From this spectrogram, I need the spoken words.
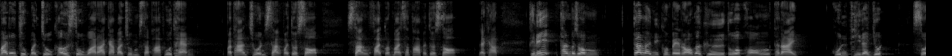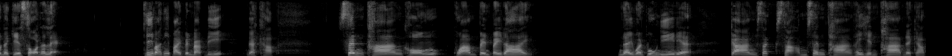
ไม่ได้ถูกบรรจุเข้าสู่วาระการประชุมสภาผู้แทน ประธานชวนสั่งไปตรวจสอบ สั่งฝ่ายกฎหมายสภาไปตรวจสอบนะครับ ทีนี้ท่านผู้ชมก็เลยมีคนไปร้องก็คือตัวของทนายคุณธีรยุทธ์ส่วนเกษรนั่นแหละ ที่มาที่ไปเป็นแบบนี้ นะครับ เส้นทางของความเป็นไปได้ ในวันพรุ่งนี้เนี่ยกางสักสามเส้นทางให้เห็นภาพนะครับ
